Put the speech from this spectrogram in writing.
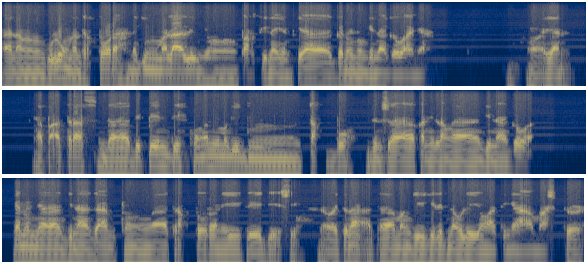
Uh, ng gulong ng traktora. Naging malalim yung parte na yun. Kaya ganun yung ginagawa niya. O, ayan uh, paatras da depende kung ano yung magiging takbo dun sa kanilang uh, ginagawa. Ganun niya ginagamit yung uh, traktora ni Kuya Jesse. So ito na at uh, manggigilid na uli yung ating uh, master.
